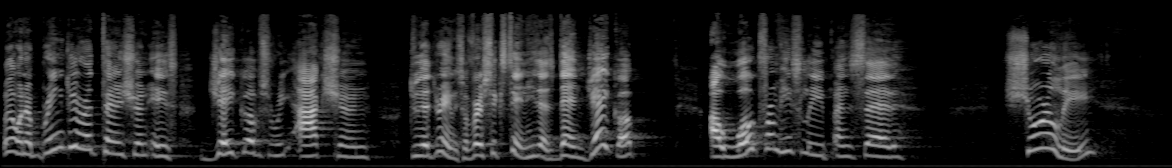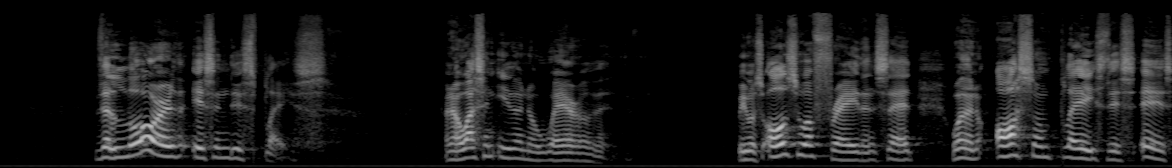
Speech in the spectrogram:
what I want to bring to your attention is Jacob's reaction to the dream. So, verse 16, he says, Then Jacob awoke from his sleep and said, Surely the Lord is in this place. And I wasn't even aware of it. He was also afraid and said, What an awesome place this is.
